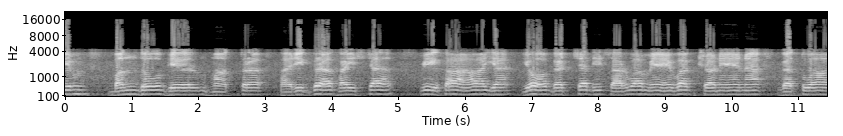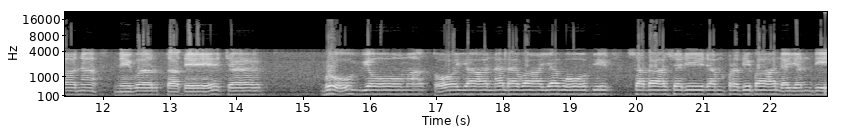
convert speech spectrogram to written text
किं बन्धुभिर्मत्र परिग्रहैश्च विहाय यो गच्छति सर्वमेव क्षणेन गत्वा न निवर्तते च भूव्योमतोयानलवायवोऽपि सदा शरीरं प्रतिपालयन्ति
